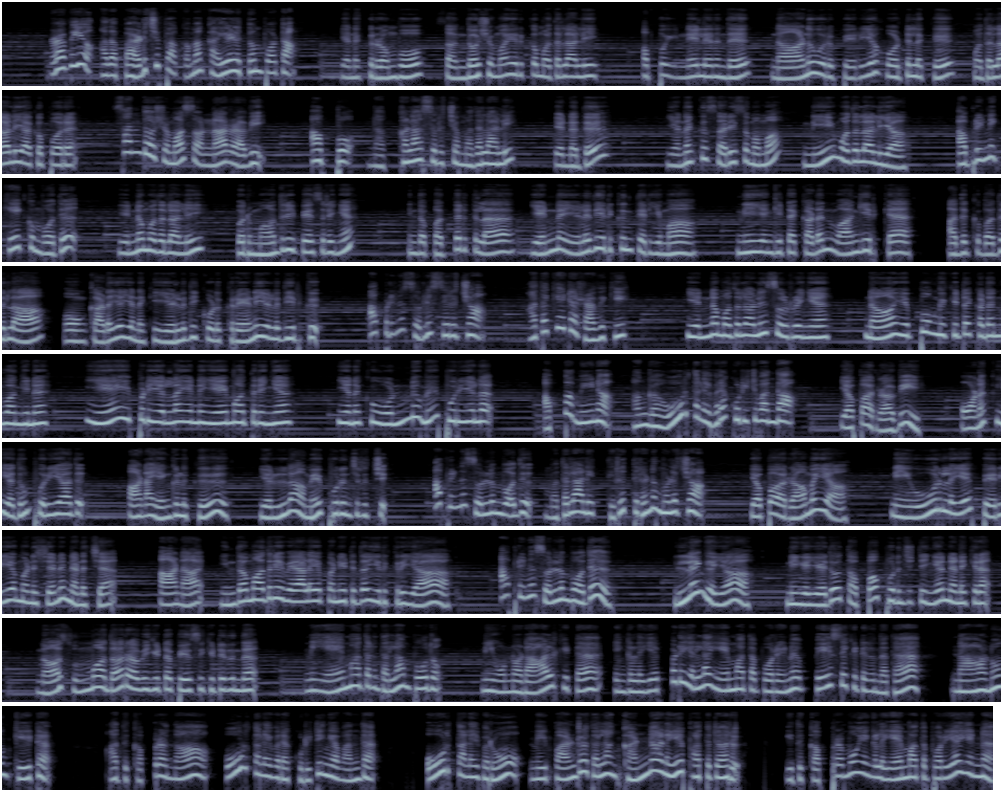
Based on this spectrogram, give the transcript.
ரவியும் அத படிச்சு பார்க்காம கையெழுத்தும் போட்டான். எனக்கு ரொம்ப சந்தோஷமா இருக்கு முதலாளி. அப்போ இன்னையிலிருந்து நானும் ஒரு பெரிய ஹோட்டலுக்கு முதலாளியாக்க போறேன். சந்தோஷமா சொன்னார் ரவி. அப்போ நக்கலா சிரிச்ச முதலாளி. என்னது? எனக்கு சரிசமமா? நீ முதலாளியா? அப்படின்னு கேக்கும்போது என்ன முதலாளி? ஒரு மாதிரி பேசுறீங்க? இந்த பத்திரத்துல என்ன எழுதி இருக்குன்னு தெரியுமா? நீ என்கிட்ட கடன் வாங்கியிருக்க. அதுக்கு பதிலா உன் கடைய எனக்கு எழுதி கொடுக்கறேன்னு எழுதியிருக்கு. அப்படின்னு சொல்லி சிரிச்சான். அத கேட்ட ரவிக்கு என்ன முதலாளி சொல்றீங்க? நான் எப்போ உங்ககிட்ட கடன் வாங்கினேன்? ஏன் இப்படி எல்லாம் என்ன ஏமாத்துறீங்க? எனக்கு ஒண்ணுமே புரியல. அப்ப மீனா அங்க ஊர் தலைவரை கூட்டிட்டு வந்தா. யப்பா ரவி உனக்கு எதுவும் புரியாது. ஆனா எங்களுக்கு எல்லாமே புரிஞ்சிருச்சு. அப்படின்னு சொல்லும்போது முதலாளி திரு திருன்னு முழிச்சான் யப்பா ராமையா நீ ஊர்லயே பெரிய மனுஷன்னு நினைச்சேன். ஆனா இந்த மாதிரி வேலைய பண்ணிட்டு தான் இருக்கிறியா? அப்படின்னு சொல்லும்போது இல்லைங்கய்யா நீங்க ஏதோ தப்பா புரிஞ்சிட்டீங்கன்னு நினைக்கிறேன். நான் சும்மா தான் ரவி கிட்ட பேசிக்கிட்டு இருந்தேன். நீ ஏமாத்துனதெல்லாம் போதும். நீ உன்னோட ஆள்கிட்ட எங்களை எப்படி எல்லாம் ஏமாத்த போறேன்னு பேசிக்கிட்டு இருந்தத நானும் கேட்டேன். அதுக்கப்புறம் தான் ஊர் தலைவரை கூட்டிட்டு இங்க வந்தேன். ஊர் தலைவரும் நீ பண்றதெல்லாம் கண்ணாலேயே பார்த்துட்டாரு. இதுக்கப்புறமும் எங்களை ஏமாத்த போறியா என்ன?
